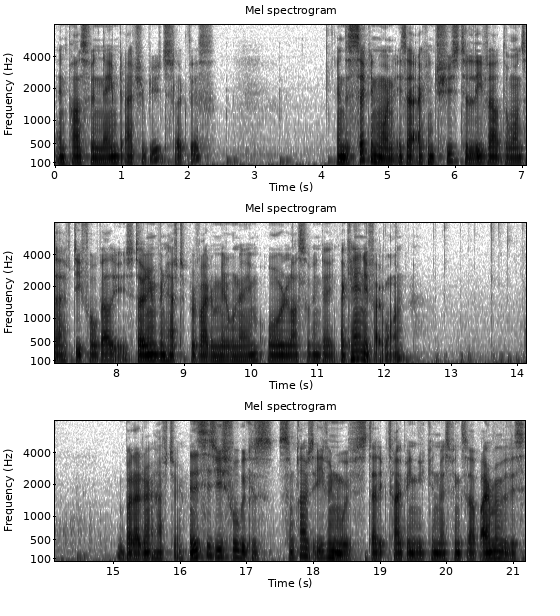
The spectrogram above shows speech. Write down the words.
and pass the named attributes like this and the second one is that I can choose to leave out the ones that have default values. So I don't even have to provide a middle name or last login date. I can if I want, but I don't have to. And this is useful because sometimes even with static typing, you can mess things up. I remember this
